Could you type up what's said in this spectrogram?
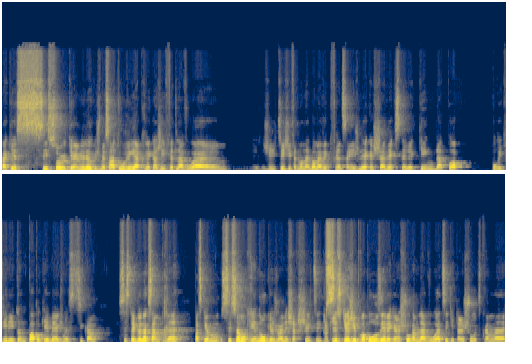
Fait que c'est sûr que là, je me suis entouré après quand j'ai fait la voix. Euh, j'ai fait mon album avec Fred Saint-Gelais, que je savais que c'était le king de la pop pour écrire des tonnes pop au Québec. Je me suis dit comme c'est ce gars-là que ça me prend parce que c'est ça mon créneau que je vais aller chercher. C'est ce que j'ai proposé avec un show comme La Voix, qui est un show extrêmement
